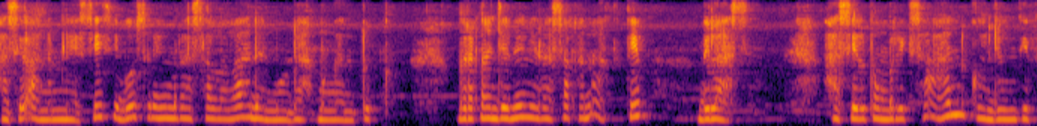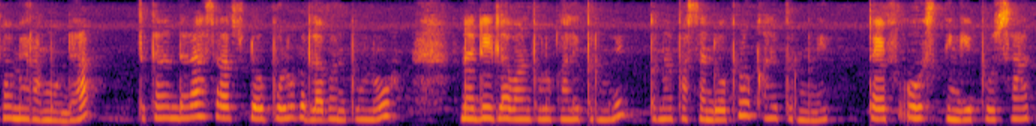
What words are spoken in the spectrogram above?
Hasil anamnesis, ibu sering merasa lelah dan mudah mengantuk. Gerakan janin dirasakan aktif bila hasil pemeriksaan konjungtiva merah muda, tekanan darah 120 per 80, nadi 80 kali per menit, pernapasan 20 kali per menit, TFU setinggi pusat,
